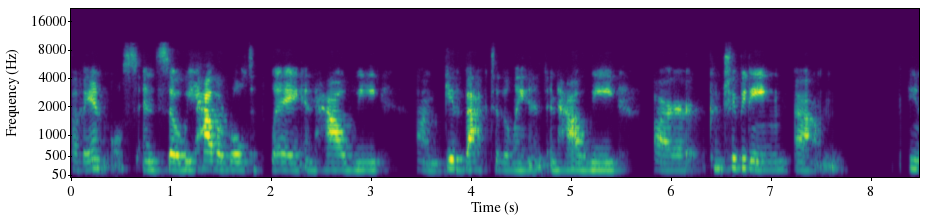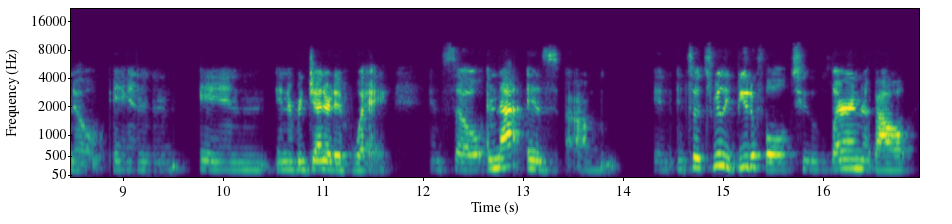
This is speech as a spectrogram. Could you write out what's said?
of animals. And so we have a role to play in how we um, give back to the land and how we are contributing um, you know in in in a regenerative way. And so and that is um and, and so it's really beautiful to learn about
